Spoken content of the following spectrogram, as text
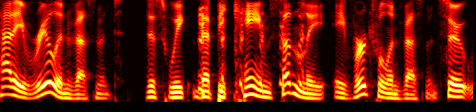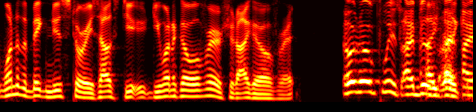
had a real investment this week that became suddenly a virtual investment. So one of the big news stories, Alex, do you do you want to go over it or should I go over it? Oh no, please! I'm just, I- I, like- I,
